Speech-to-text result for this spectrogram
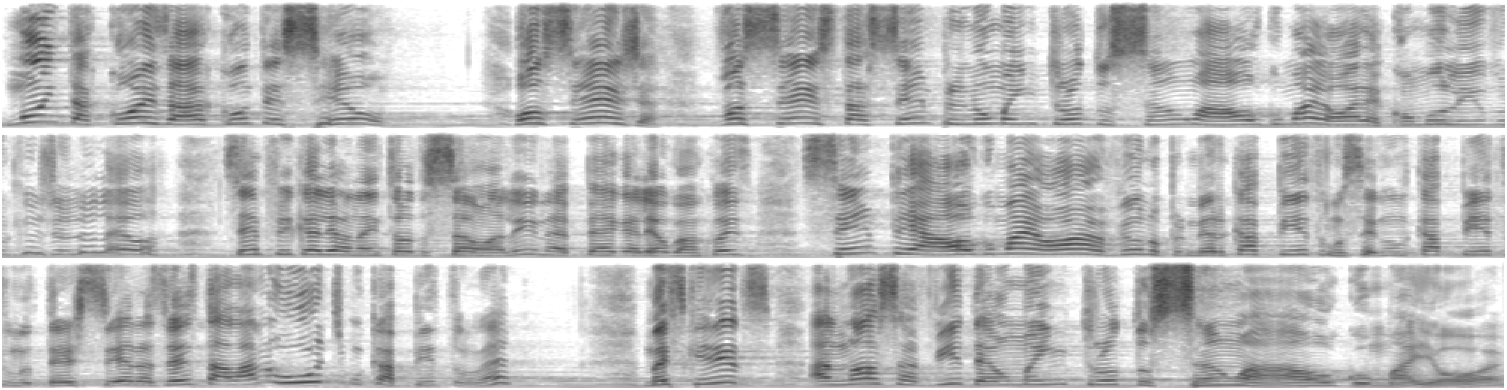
muita coisa aconteceu. Ou seja, você está sempre numa introdução a algo maior. É como o livro que o Júlio leu. Sempre fica ali ó, na introdução ali, né? Pega ali alguma coisa. Sempre é algo maior, viu? No primeiro capítulo, no segundo capítulo, no terceiro, às vezes está lá no último capítulo, né? Mas, queridos, a nossa vida é uma introdução a algo maior.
